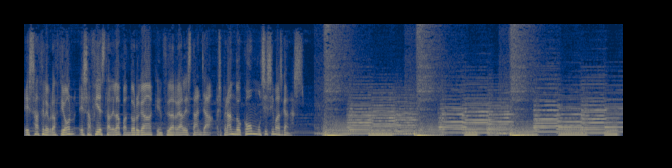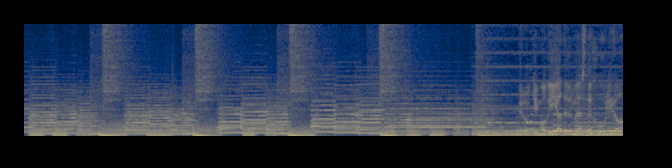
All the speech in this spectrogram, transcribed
esa celebración, esa fiesta de la Pandorga que en Ciudad Real están ya esperando con muchísimas ganas. Último día del mes de julio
